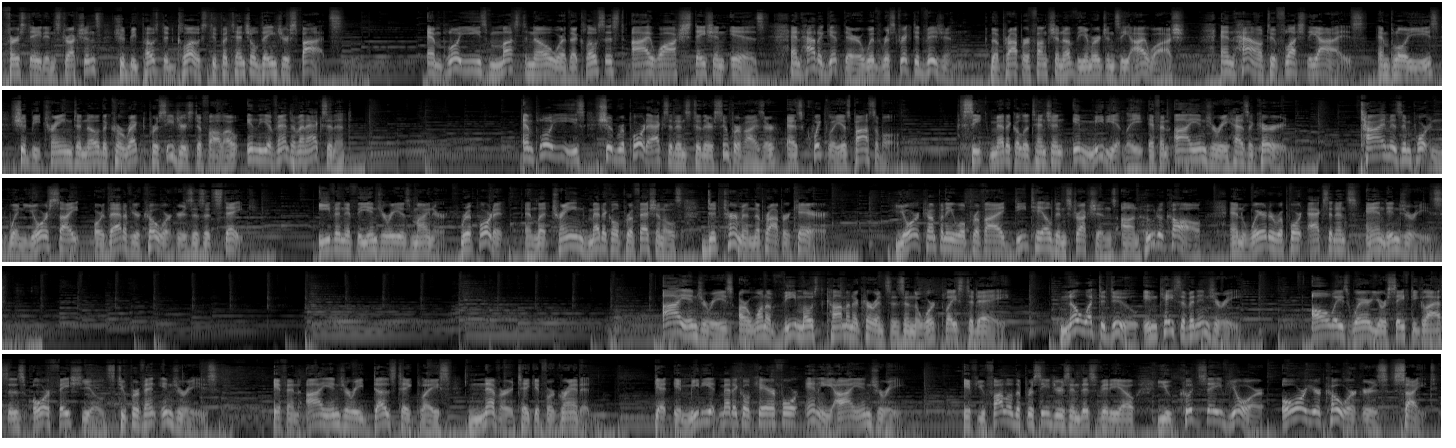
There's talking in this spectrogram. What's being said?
First aid instructions should be posted close to potential danger spots. Employees must know where the closest eye wash station is and how to get there with restricted vision, the proper function of the emergency eye wash, and how to flush the eyes. Employees should be trained to know the correct procedures to follow in the event of an accident. Employees should report accidents to their supervisor as quickly as possible. Seek medical attention immediately if an eye injury has occurred. Time is important when your sight or that of your coworkers is at stake. Even if the injury is minor, report it and let trained medical professionals determine the proper care. Your company will provide detailed instructions on who to call and where to report accidents and injuries. Eye injuries are one of the most common occurrences in the workplace today. Know what to do in case of an injury. Always wear your safety glasses or face shields to prevent injuries. If an eye injury does take place, never take it for granted. Get immediate medical care for any eye injury. If you follow the procedures in this video, you could save your or your coworkers' sight.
